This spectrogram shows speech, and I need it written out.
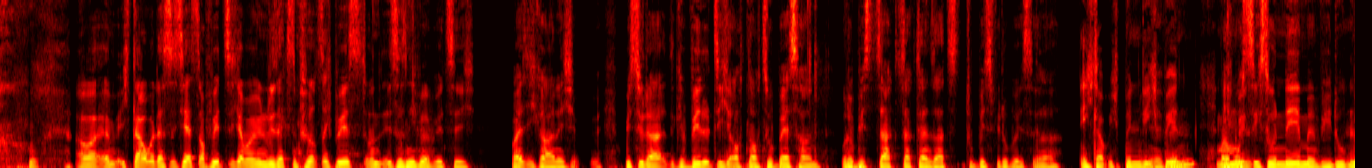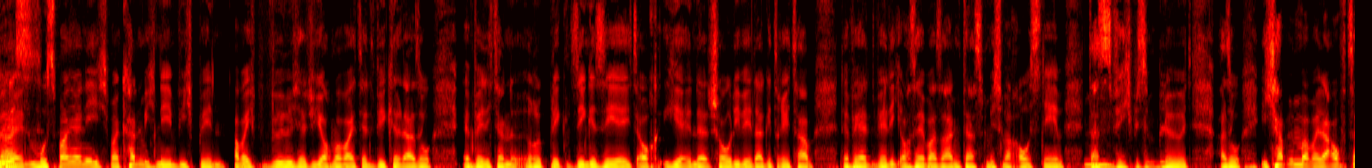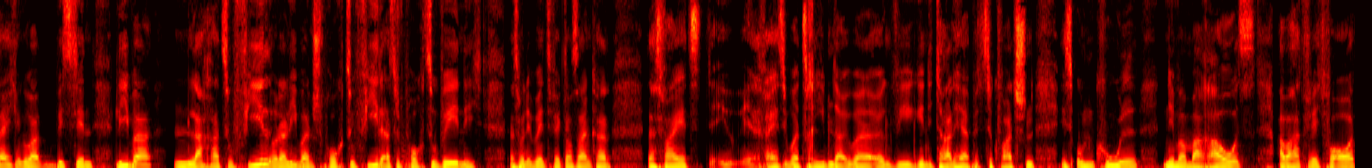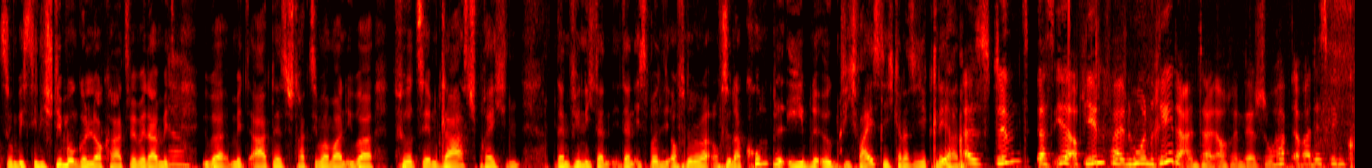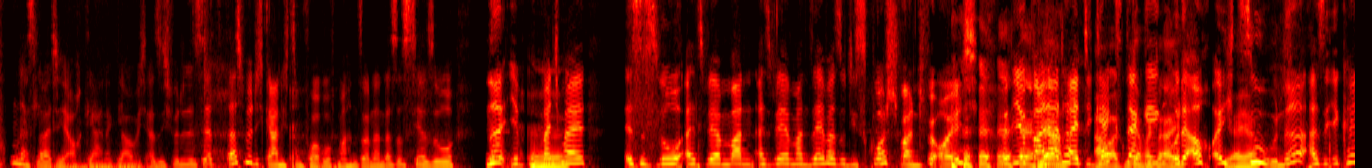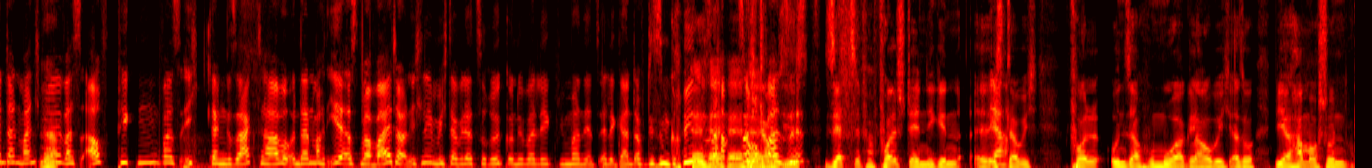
Aber ähm, ich glaube, das ist jetzt auch witzig, aber wenn du 46 bist und ist das nicht mehr witzig. Weiß ich gar nicht. Bist du da gewillt, dich auch noch zu bessern? Oder bist, sagt, sagt dein Satz, du bist wie du bist, oder? Ich glaube, ich bin, wie ich bin. Man ich muss bin, dich so nehmen, wie du Nein, bist. muss man ja nicht. Man kann mich nehmen, wie ich bin. Aber ich will mich natürlich auch mal weiterentwickeln. Also, äh, wenn ich dann rückblickend singe, sehe ich auch hier in der Show, die wir da gedreht haben, da werde werd ich auch selber sagen, das müssen wir rausnehmen. Das ist wirklich ein bisschen blöd. Also, ich habe immer bei der Aufzeichnung über ein bisschen lieber einen Lacher zu viel oder lieber einen Spruch zu viel als einen Spruch zu wenig. Dass man im Endeffekt auch sagen kann, das war jetzt, das war jetzt übertrieben, da über irgendwie Genitalherpes zu quatschen. Ist uncool. Nehmen wir mal raus. Aber hat vielleicht vor Ort so ein bisschen die Stimmung gelockert. Wenn wir da mit, Ja. über, mit Agnes Strack-Zimmermann über 14 im Glas sprechen, dann finde ich, dann, dann ist man auf, nur, auf so einer Kumpelebene irgendwie. Ich weiß nicht, ich kann das nicht erklären. Also es stimmt, dass ihr auf jeden Fall einen hohen Redeanteil auch in der Show habt, aber deswegen gucken das Leute ja auch gerne, glaube ich. Also ich würde das jetzt, das würde ich gar nicht zum Vorwurf machen, sondern das ist ja so, ne, ihr, Äh. manchmal ist es so, als wäre man, als wäre man selber so die Squashwand für euch und ihr ballert Ja, halt die Gags dagegen Vergleich. oder auch euch Ja, ja. zu, ne? Also ihr könnt dann manchmal Ja. was aufpicken, was ich dann gesagt habe und dann macht ihr erstmal weiter und ich lehne mich da wieder zurück und überlege, wie man jetzt elegant auf diesem grünen Samtsofa sitzt. Sätze vervollständigen äh, Ja. ist, glaube ich, voll unser Humor, glaube ich. Also wir haben auch schon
